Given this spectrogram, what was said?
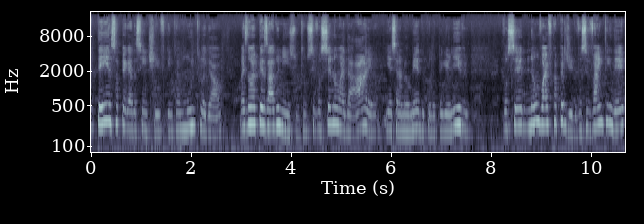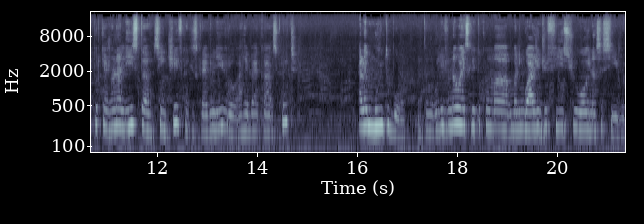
tem essa pegada científica, então é muito legal, mas não é pesado nisso. Então, se você não é da área, e esse era meu medo quando eu peguei o livro, você não vai ficar perdido. Você vai entender porque a jornalista científica que escreve o livro, a Rebecca Scoot, ela é muito boa. Então, o livro não é escrito com uma, uma linguagem difícil ou inacessível.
